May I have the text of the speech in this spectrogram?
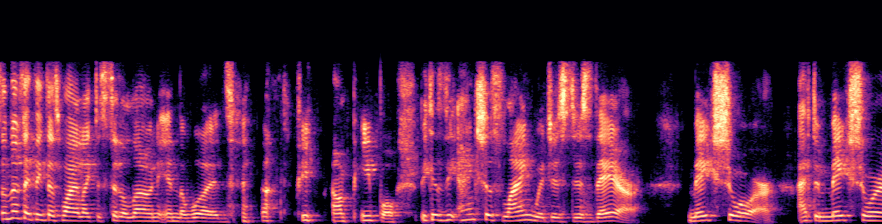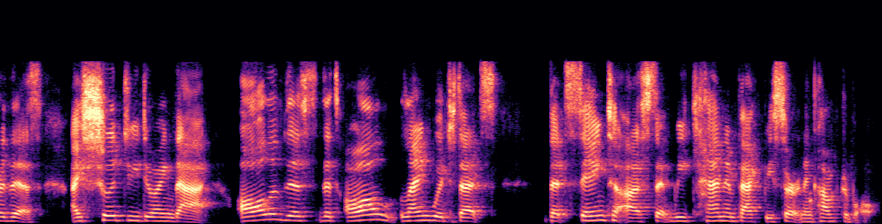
Sometimes I think that's why I like to sit alone in the woods and not be around people because the anxious language is just there. Make sure. I have to make sure this. I should be doing that. All of this, that's all language that's that's saying to us that we can in fact be certain and comfortable.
